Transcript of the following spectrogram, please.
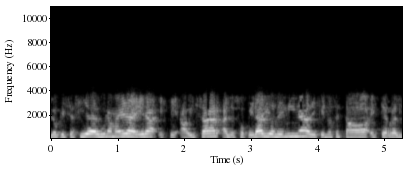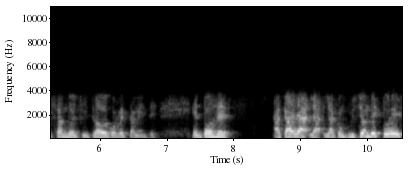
lo que se hacía de alguna manera era este, avisar a los operarios de mina de que no se estaba este, realizando el filtrado correctamente. Entonces, acá la, conclusión de esto es,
